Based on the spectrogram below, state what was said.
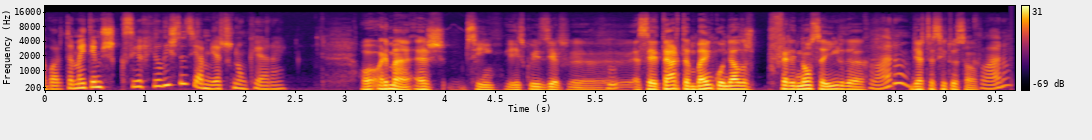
Agora também temos que ser realistas e há mulheres que não querem. Oh, irmã, as, sim, é isso que eu ia dizer. ah, aceitar também quando elas preferem não sair da, Claro. desta situação. Claro,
